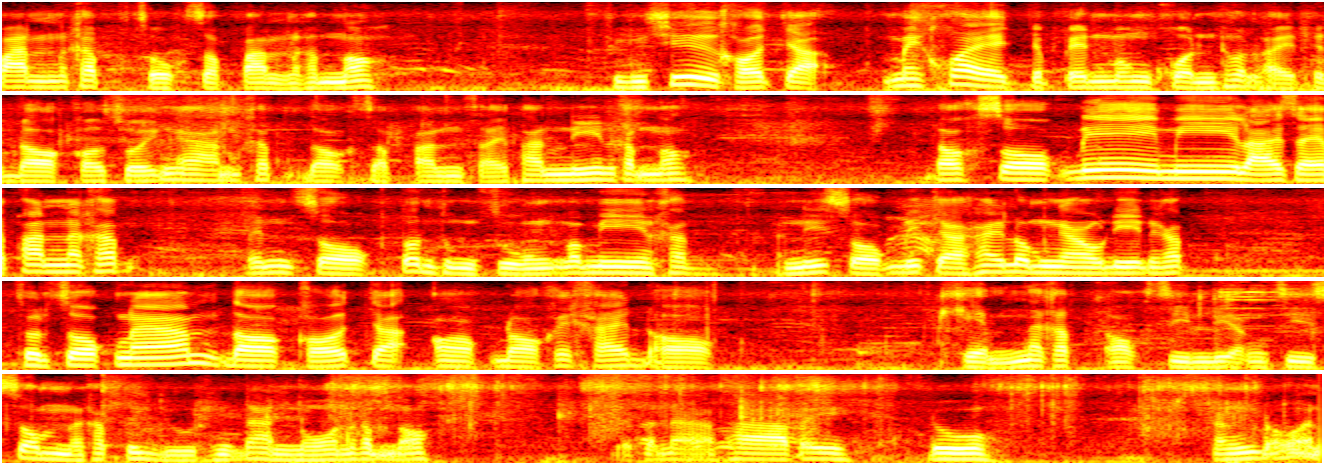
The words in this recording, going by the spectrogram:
ปันนะครับโศกสปันนะครับเนาะถึงชื่อเขาจะไม่ค่อยจะเป็นมงคลเท่าไหร่แต่ดอกเขาสวยงามครับ ดอกสปันสายพันธุ์นี้นะครับเนาะดอกโศกนี่มีหลายสายพันธุ์นะครับ เป็นโศกต้นถุงสูงก็มีนะครับ อันนี้โศกนี่จะให้ลมเงาดีนะครับ ส่วนโศกน้ำดอกเขาจะออกดอกคล้ายๆ ดอกเข็มนะครับ ออกสีเหลืองสีส้มนะครับที่อยู่ทางด้านโน้นนะครับเนาะเดี๋ยวคณะพาไปดูทางโน้น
